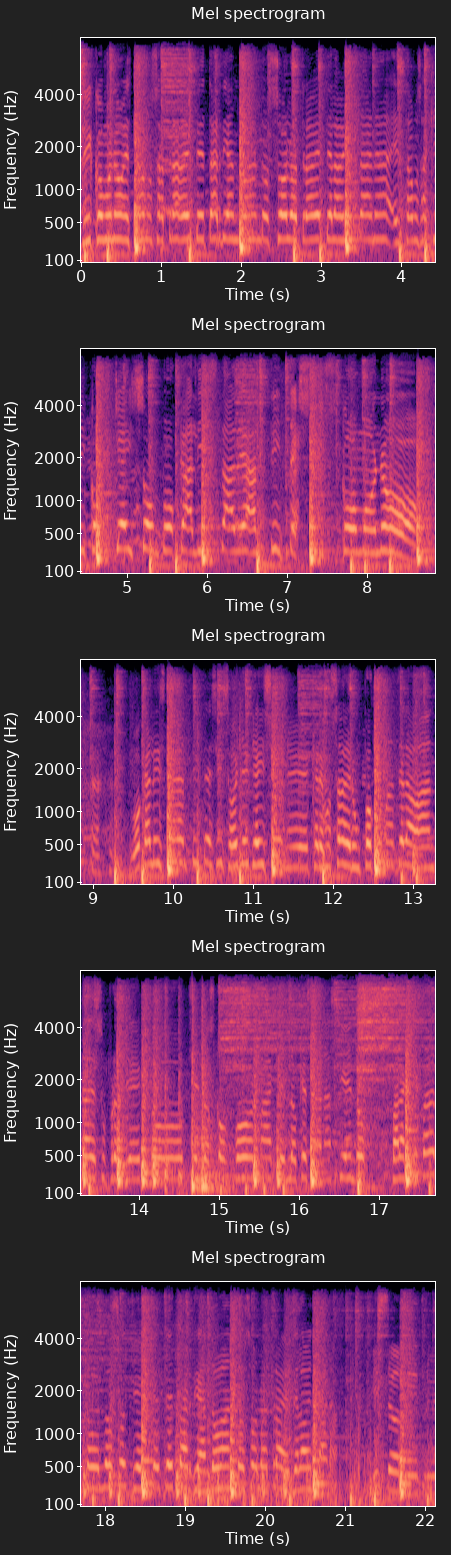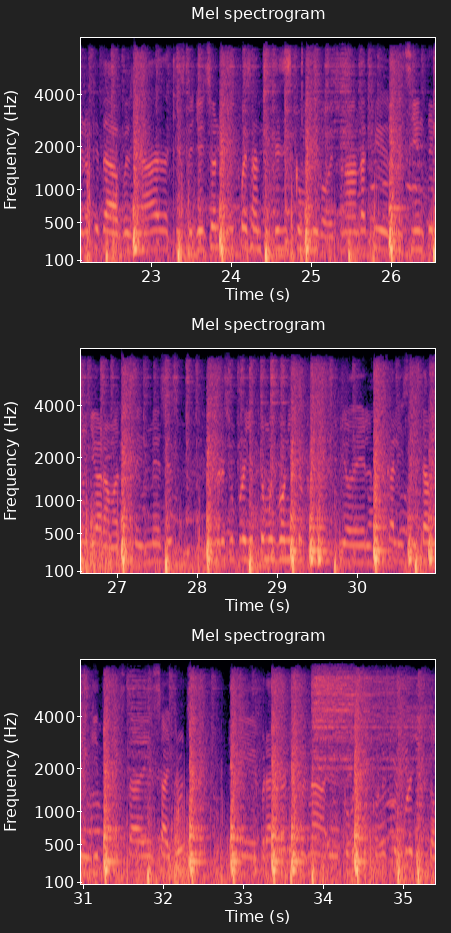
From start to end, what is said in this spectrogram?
Sí, como no, estamos a través de Tardeando Ando, solo a través de la ventana. Estamos aquí con Jason, vocalista de Antítesis, como no. Vocalista de Antítesis, oye Jason, eh, queremos saber un poco más de la banda, de su proyecto, quién los conforma, qué es lo que están haciendo, para aquí para todos los oyentes de Tardeando Ando, solo a través de la ventana. Listo, eh, primero que nada, pues nada, aquí estoy Jason y pues Antítesis, como digo, es una banda que reciente, nos llevará más de seis meses, pero es un proyecto muy bonito que surgió del vocalista y también guitarrista de Roots, eh, Brian, pues nada, él comenzó con este proyecto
